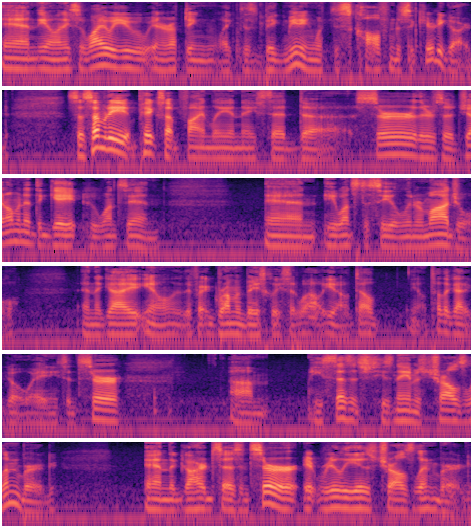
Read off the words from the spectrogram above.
And you know, and he said, "Why were you interrupting like this big meeting with this call from the security guard?" So somebody picks up finally, and they said, uh, "Sir, there's a gentleman at the gate who wants in, and he wants to see a lunar module." And the guy, you know, Grumman basically said, "Well, you know, tell you know, tell the guy to go away." And he said, "Sir, um, he says his name is Charles Lindbergh." And the guard says, "And sir, it really is Charles Lindbergh."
